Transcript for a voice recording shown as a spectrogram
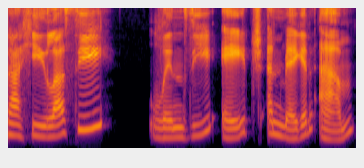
Tahila C., Lindsay H., and Megan M.,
